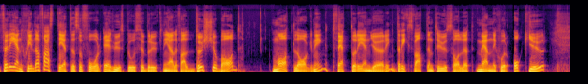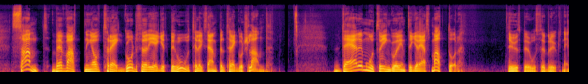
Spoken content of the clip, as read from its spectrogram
för enskilda fastigheter så får är husbehovsförbrukning i alla fall dusch och bad, matlagning, tvätt och rengöring, dricksvatten till hushållet, människor och djur. Samt bevattning av trädgård för eget behov, till exempel trädgårdsland. Däremot så ingår inte gräsmattor till husbehovsförbrukning.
